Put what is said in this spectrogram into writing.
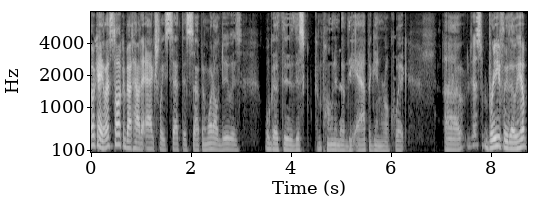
Okay, let's talk about how to actually set this up. And what I'll do is we'll go through this component of the app again real quick. Uh, just briefly though,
